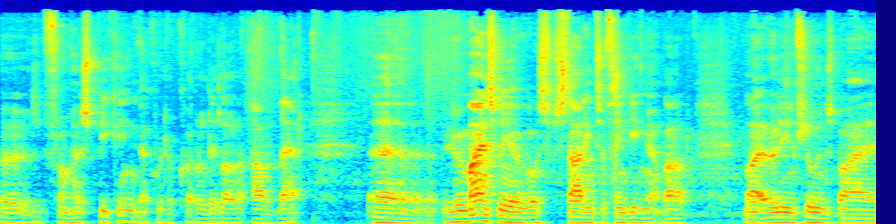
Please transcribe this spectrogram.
uh, from her speaking. I could have cut a little out, out of that. Uh, it reminds me, I was starting to thinking about my early influence by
